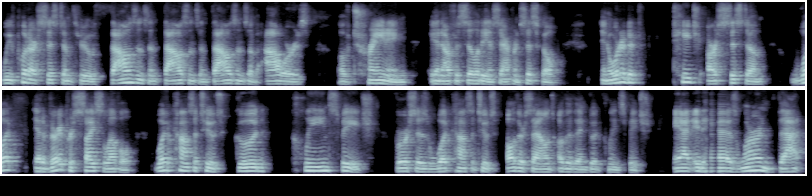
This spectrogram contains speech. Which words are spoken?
we've put our system through thousands and thousands and thousands of hours of training in our facility in San Francisco in order to teach our system what, at a very precise level, what constitutes good, clean speech versus what constitutes other sounds other than good, clean speech. And it has learned that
